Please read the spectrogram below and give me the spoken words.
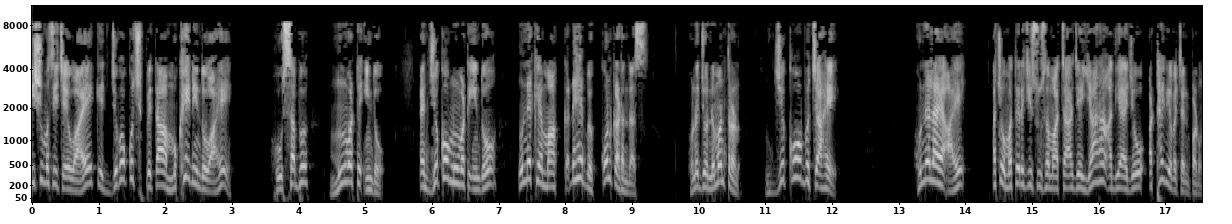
यीशू मसीह चयो आहे कि जेको कुझु पिता मूंखे ॾींदो आहे हू सभु मूं वटि ईंदो ऐं जेको मूं वटि ईंदो उन खे मां कॾहिं बि कोन कढंदसि हुन जो निमंत्रण जेको बि चाहे हुन लाइ आहे अचो मते रची सुसमाचार जे यारहं अध्याय जो अठावीह वचन पढ़ूं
